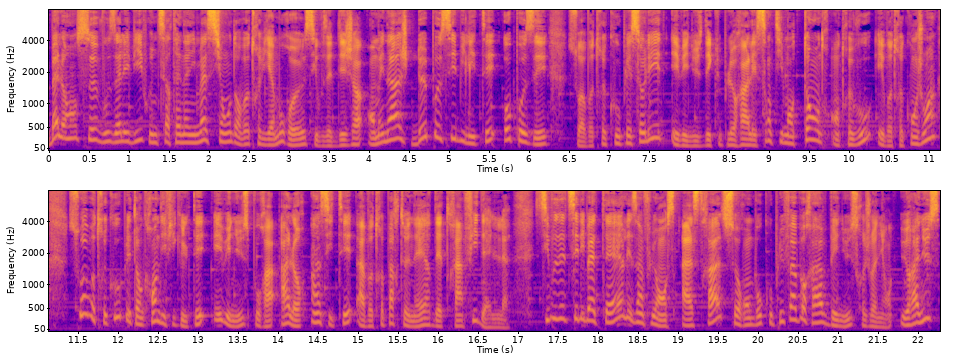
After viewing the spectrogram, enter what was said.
Balance, vous allez vivre une certaine animation dans votre vie amoureuse. Si vous êtes déjà en ménage, deux possibilités opposées. Soit votre couple est solide et Vénus décuplera les sentiments tendres entre vous et votre conjoint, soit votre couple est en grande difficulté et Vénus pourra alors inciter à votre partenaire d'être infidèle. Si vous êtes célibataire, les influences astrales seront beaucoup plus favorables. Vénus rejoignant Uranus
